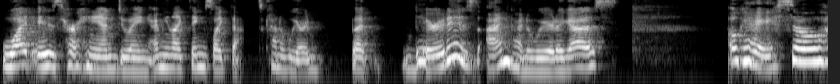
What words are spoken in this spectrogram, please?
What is her hand doing? I mean, like things like that. It's kind of weird, but there it is. I'm kind of weird, I guess. Okay, so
